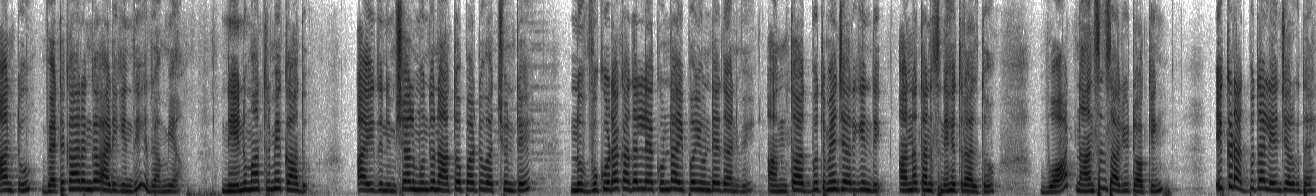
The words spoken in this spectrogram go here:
అంటూ వెటకారంగా అడిగింది రమ్య. నేను మాత్రమే కాదు. ఐదు నిమిషాల ముందు నాతో పాటు వచ్చుంటే నువ్వు కూడా కథలు లేకుండా అయిపోయి ఉండేదానివి. అంత అద్భుతమే జరిగింది అన్న తన స్నేహితురాలతో. What nonsense are you talking? ఇక్కడ అద్భుతాలు ఏం జరుగుతాయి?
